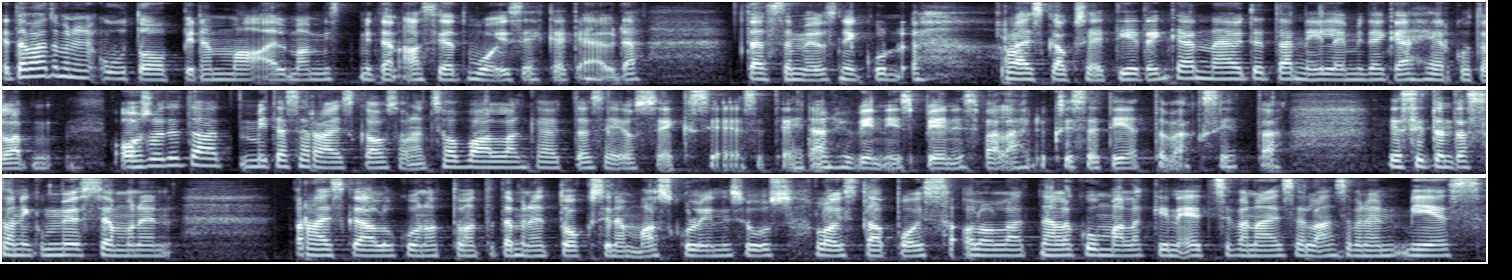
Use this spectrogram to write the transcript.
Ja tämä on tämmöinen utooppinen maailma, mistä, miten asiat voisi ehkä käydä. Tässä myös niin kuin, raiskauksia ei tietenkään näytetä, niille ei mitenkään herkutella. Osoitetaan, että mitä se raiskaus on, että se on vallankäyttöä, se ei ole seksiä ja se tehdään hyvin niissä pienissä välähdyksissä tiettäväksi. Että, ja sitten tässä on niin kuin myös semmoinen – raiskaa lukuun ottamatta tämmöinen toksinen maskuliinisuus loistaa poissaololla. Että näillä kummallakin etsivä naisella on semmoinen mies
